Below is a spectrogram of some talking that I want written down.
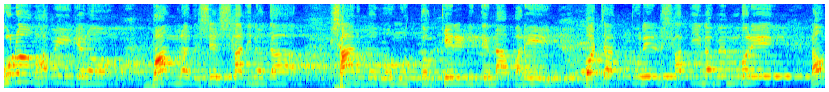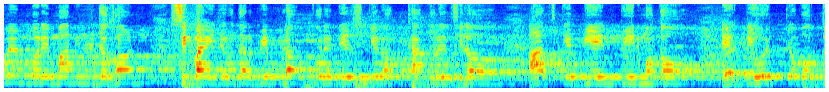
কোনোভাবেই যেন বাংলাদেশের স্বাধীনতা সার্বভৌমত্ব কেড়ে নিতে না পারে। পঁচাত্তরের সাতই নভেম্বরে নভেম্বরে মানুষ যখন সিপাহী জনতার বিপ্লব করে দেশকে রক্ষা করেছিল, আজকে বিএনপির মতো একটি ঐক্যবদ্ধ,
